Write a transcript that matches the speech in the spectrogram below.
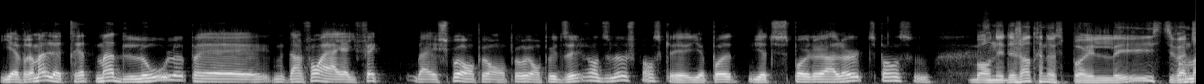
il y a vraiment le traitement de l'eau, dans le fond, elle- il fait, ben, je sais pas, on peut, on peut, on peut dire rendu là, je pense qu'il y a pas, y a-tu spoiler alert, tu penses? Ou... Bon, on est déjà en train de spoiler. Steven, je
